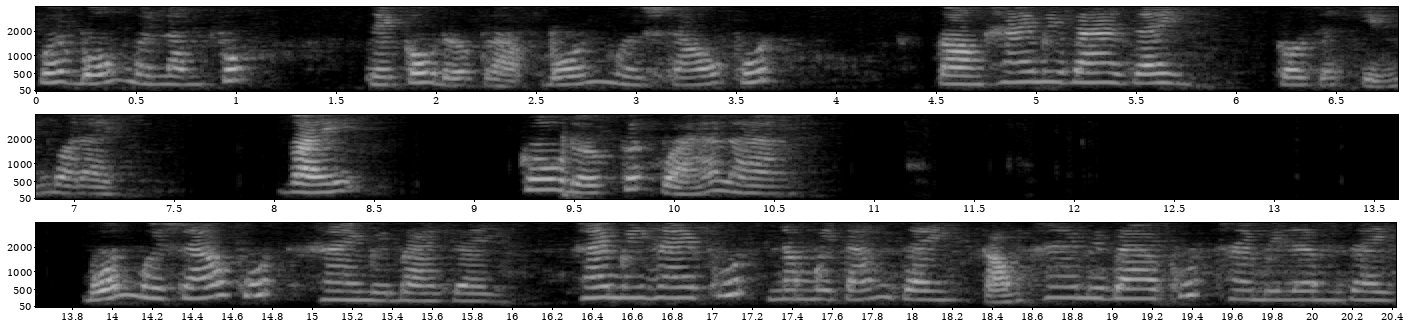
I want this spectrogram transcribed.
với 45 phút thì cô được là 46 phút. Còn 23 giây cô sẽ chuyển qua đây. Vậy cô được kết quả là 46 phút 23 giây, 22 phút 58 giây cộng 23 phút 25 giây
